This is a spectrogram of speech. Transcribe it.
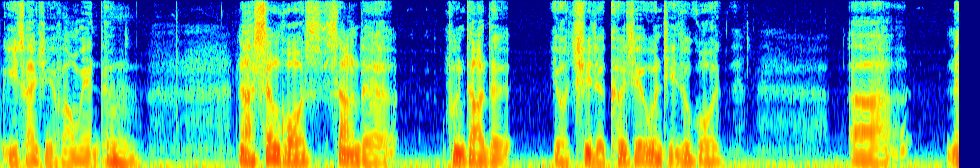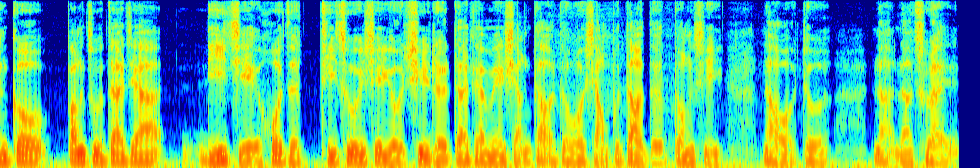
遗传学方面的。嗯，那生活上的碰到的有趣的科学问题，如果啊、呃、能够帮助大家理解或者提出一些有趣的、大家没想到的或想不到的东西，那我就拿拿出来。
